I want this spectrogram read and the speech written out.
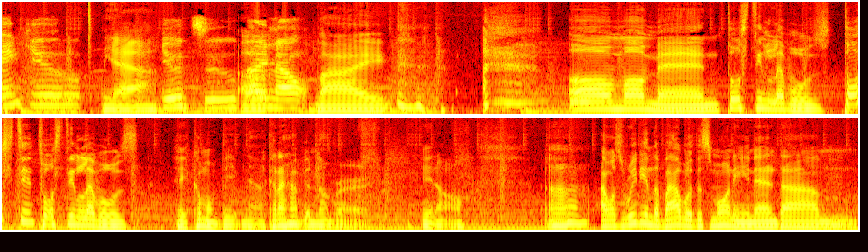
Thank you. Yeah. You too. Bye Uh, now. Bye. oh my man, toasting levels, toasting, toasting levels. Hey, come on, babe. Now, can I have your number? You know. Uh, I was reading the Bible this morning, and um,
